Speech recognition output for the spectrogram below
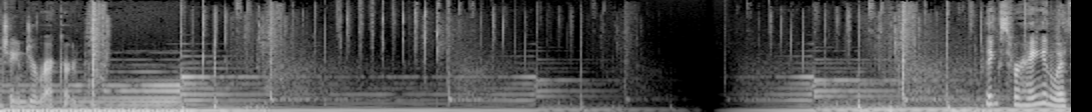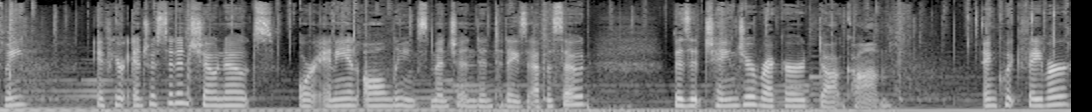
change your record. Thanks for hanging with me. If you're interested in show notes or any and all links mentioned in today's episode, visit changeyourrecord.com. And quick favor,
